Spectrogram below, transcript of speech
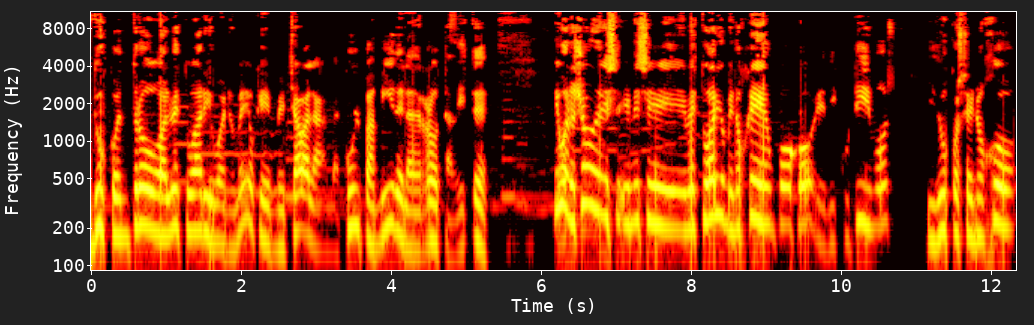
Dusko entró al vestuario y bueno, medio que me echaba la, la culpa a mí de la derrota, ¿viste? Y bueno, yo en ese vestuario me enojé un poco, eh, discutimos, y Dusko se enojó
